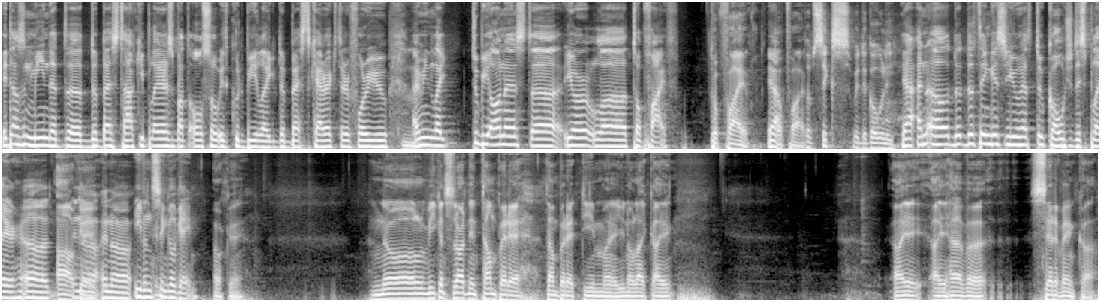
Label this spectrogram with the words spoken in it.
it doesn't mean that the best hockey players, but also it could be like the best character for you. I mean, like to be honest, uh, your uh, top five. Top five Yeah. top five Top six with the goalie. Yeah, and uh, the the thing is, you have to coach this player uh, Ah, in, a, in a even single game. Okay. No, we can start in Tampere, Tampere team. Uh, you know, like I, I, I have a Červenka.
